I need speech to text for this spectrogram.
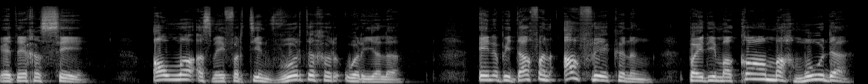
het hy gesê: Allah is my verteenwoordiger oor julle. En op die dag van afrekening by die Maqam Mahmuda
